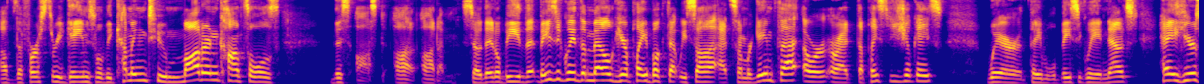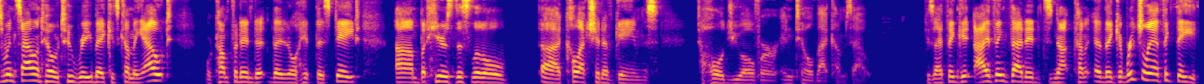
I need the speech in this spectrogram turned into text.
of the first three games will be coming to modern consoles this aust- uh, autumn. So that'll be the, basically the Metal Gear playbook that we saw at Summer Game Fest or, or at the PlayStation Showcase, where they will basically announce, "Hey, here's when Silent Hill 2 remake is coming out. We're confident that it'll hit this date, um, but here's this little uh, collection of games to hold you over until that comes out." Because I think it, I think that it's not coming. Like originally, I think they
